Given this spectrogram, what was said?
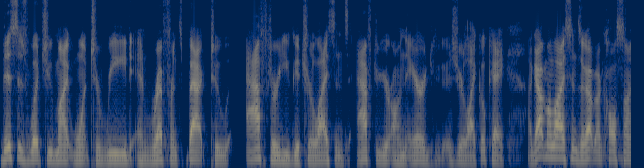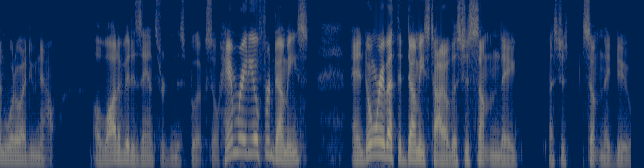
This is what you might want to read and reference back to after you get your license, after you're on the air, because you're like, okay, I got my license, I got my call sign. What do I do now? A lot of it is answered in this book. So, ham radio for dummies, and don't worry about the dummies title. That's just something they that's just something they do.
